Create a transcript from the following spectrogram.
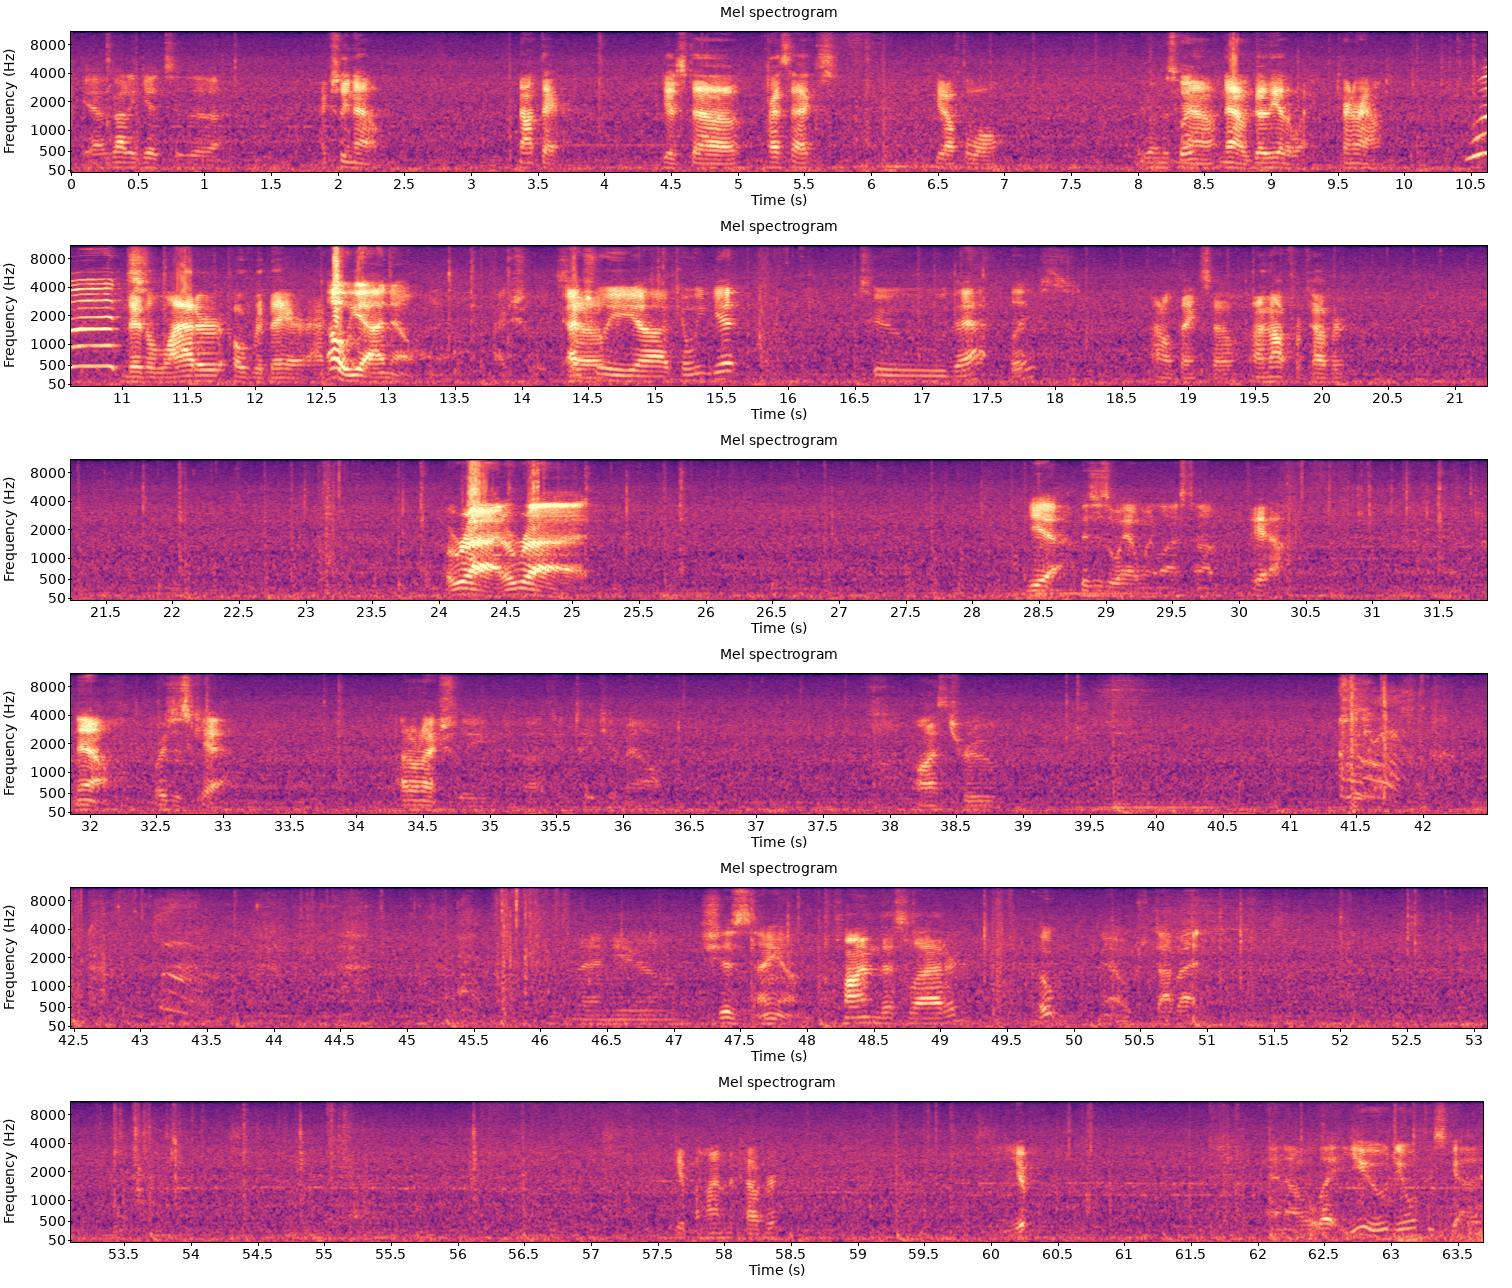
Yeah, I've got to get to the. actually no. Not there. Just uh, press X, get off the wall. We're going this way. Now, no, go the other way. Turn around. What? There's a ladder over there. Actually. Oh yeah, I know. I know. Actually, So- actually, uh, can we get to that place? I don't think so. Uh, not for cover. All right, all right. Yeah, this is the way I went last time. Yeah. Now, where's this cat? I don't actually uh, can take him out. Oh, that's true. And then you Shazam! Climb this ladder. Oh no, stop it. Get behind the cover. Yep. And I will let you deal with this guy.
